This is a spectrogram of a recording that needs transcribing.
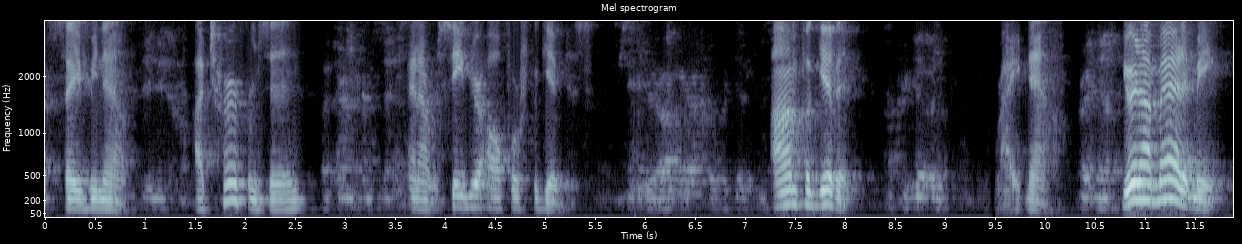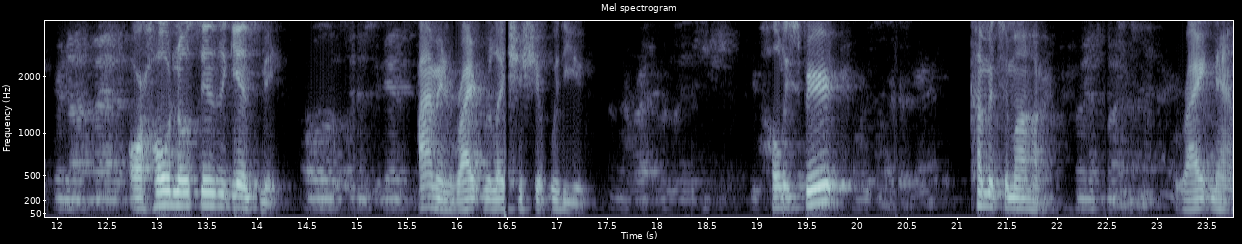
save me now. I turn from sin and I receive your offer of forgiveness. I'm forgiven right now. You're not mad at me or hold no sins against me. all those sins against you. I'm in right relationship with you. I'm in the right relationship. Holy Spirit, come into my heart come into my heart right now.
